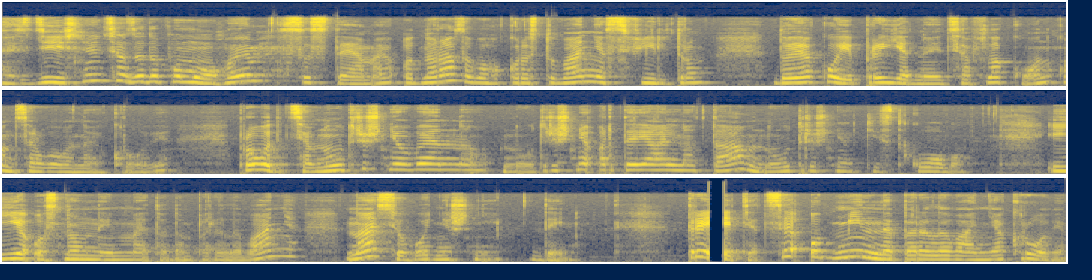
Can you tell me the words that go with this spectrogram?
здійснюється за допомогою системи одноразового користування з фільтром, до якої приєднується флакон консервованої крові, проводиться внутрішньовенно, внутрішньоартеріально та внутрішньокістково і є основним методом переливання на сьогоднішній день. Третє це обмінне переливання крові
